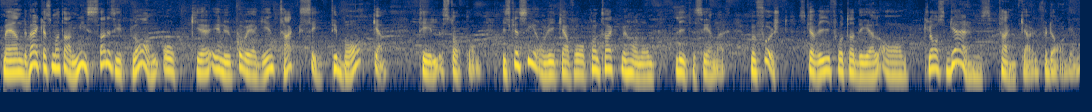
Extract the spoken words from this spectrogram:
Men det verkar som att han missade sitt plan och är nu på väg i en taxi tillbaka till Stockholm. Vi ska se om vi kan få kontakt med honom lite senare. Men först ska vi få ta del av Claes Germs tankar för dagen.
